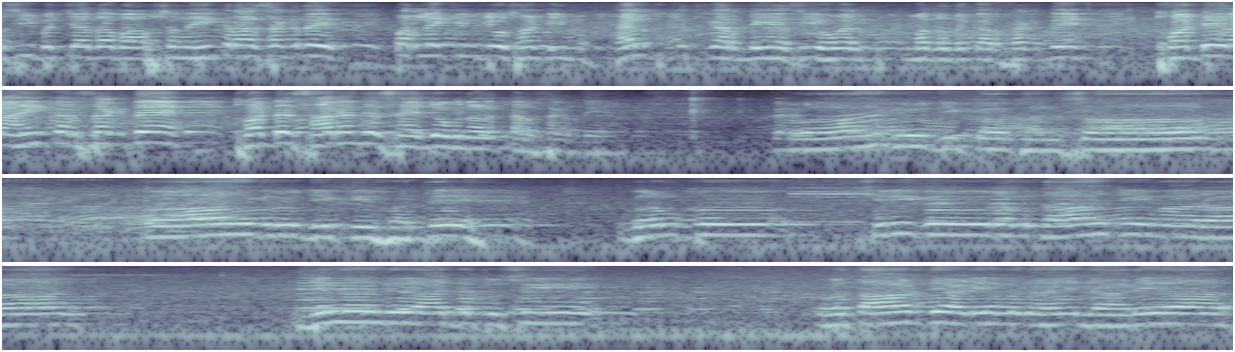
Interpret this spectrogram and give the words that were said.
ਅਸੀਂ ਬੱਚਾ ਦਾ ਵਾਪਸ ਨਹੀਂ ਕਰਾ ਸਕਦੇ, ਪਰ ਲੇਕਿਨ ਜੋ ਸਾਡੀ ਹੈਲਪ ਕਰਦੇ ਅਸੀਂ ਉਹ ਹੈਲਪ ਮਦਦ ਕਰ ਸਕਦੇ ਤੁਹਾਡੇ ਰਾਹੀਂ ਕਰ ਸਕਦੇ ਤੁਹਾਡੇ ਸਾਰਿਆਂ ਦੇ ਸਹਿਯੋਗ ਨਾਲ ਕਰ ਸਕਦੇ ਹਾਂ। ਵਾਹਿਗੁਰੂ ਜੀ ਕਾ ਖਾਲਸਾ, ਵਾਹਿਗੁਰੂ ਜੀ ਕੀ ਫਤਿਹ। ਗੁਰਮਖੋ, ਸ੍ਰੀ ਗੁਰੂ ਰਮਦਾਸ ਜੀ ਮਹਾਰਾਜ, ਜਿਨ੍ਹਾਂ ਦੇ ਅੱਜ ਤੁਸੀਂ ਅਵਤਾਰ ਦਿਹਾੜੇ ਮਨਾਏ ਜਾ ਰਹੇ ਆ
